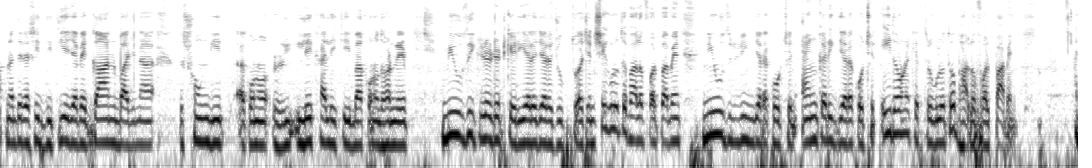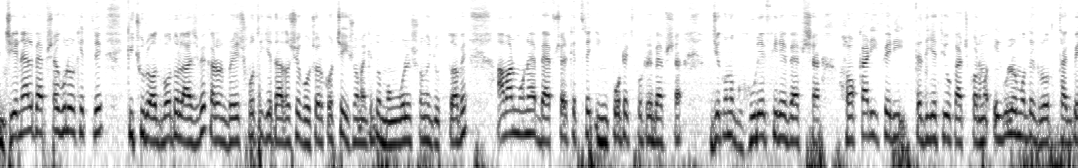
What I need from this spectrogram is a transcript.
আপনাদের রাশি দ্বিতীয় যাবে, গান, বাজনা, সংগীত কোনো লেখালেখি বা কোনো ধরনের মিউজিক রিলেটেড কেরিয়ারে যারা যুক্ত আছেন, সেগুলোতে ভালো ফল পাবেন। নিউজ রিডিং যারা করছেন অ্যাঙ্কারিং যারা করছেন, এই ধরনের ক্ষেত্রগুলোতেও ভালো ফল পাবেন। জেনারেল ব্যবসাগুলোর ক্ষেত্রে কিছু রদবদল আসবে, কারণ বৃহস্পতি যে দ্বাদশে গোচর করছে, এই সময় কিন্তু মঙ্গলের সঙ্গে যুক্ত হবে। আমার মনে হয় ব্যবসার ক্ষেত্রে ইম্পোর্ট এক্সপোর্টের ব্যবসা যে কোনো ঘুরে ফিরে ব্যবসা, হকারি ফেরি ইত্যাদি জাতীয় কাজকর্ম, এগুলোর মধ্যে গ্রোথ থাকবে।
